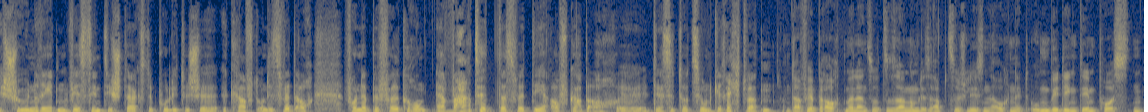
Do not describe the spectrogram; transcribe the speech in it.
Schönreden, wir sind die stärkste politische Kraft. Und es wird auch von der Bevölkerung erwartet, dass wir der Aufgabe auch äh, der Situation gerecht werden. Und dafür braucht man dann sozusagen, um das abzuschließen, auch nicht unbedingt den Posten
